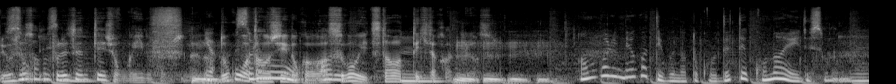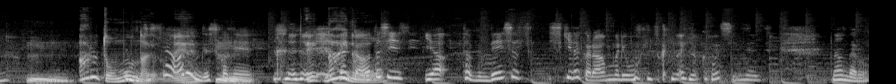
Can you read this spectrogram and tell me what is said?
れ吉田さんのプレゼンテーションがいいのかもしれないな、いやどこが楽しいのかがすごい伝わってきた感うんうんじがする、うん。あんまりネガティブなところ出てこないですもんね。うん。うん。あると思うんだけど実際あるんねですかね。えな ないんかの私いや多分電車好きだからあんまり思いつかないのかもしれないです。なんだろう。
